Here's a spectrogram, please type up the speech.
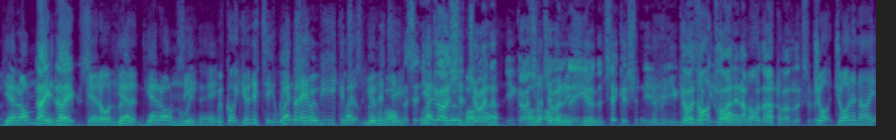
get on Name with names. it. Get on get, with it. Get on See, with it. We've got unity. Let's Labour move- MP can let's say move unity. on. Listen, you Let's guys move should on join. to The, you guys other- should join other the uh, the issues. ticker, shouldn't you? I mean, you No, not are at all. lining up not, for that. not by all. the looks of it. Jo- John and I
